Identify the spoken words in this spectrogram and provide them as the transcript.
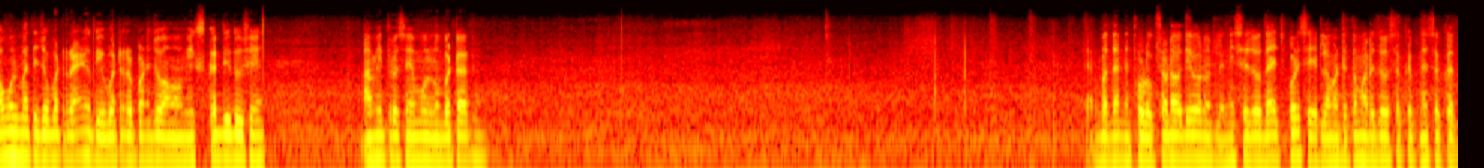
અમૂલમાંથી જો બટર આણ્યું હતું એ બટર પણ જો આમાં મિક્સ કરી દીધું છે. આ મિત્રો છે અમૂલનું બટર ત્યારબાદ આને થોડુંક ચડાવ દેવાનું એટલે નીચે જો દાજ પડશે એટલા માટે તમારે જો સખત ને સખત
